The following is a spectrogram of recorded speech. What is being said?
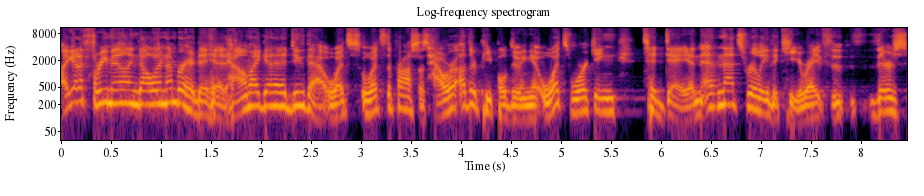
I got a three million dollar number to hit. How am I going to do that? What's what's the process? How are other people doing it? What's working today? And and that's really the key, right? There's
